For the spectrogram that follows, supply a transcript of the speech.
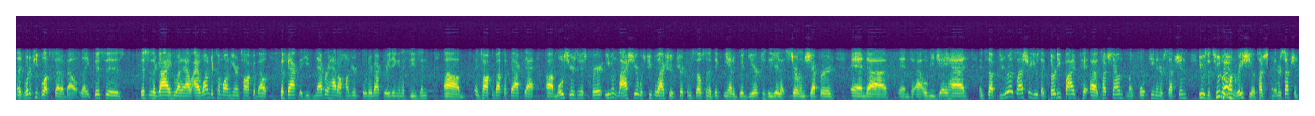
like, what are people upset about? Like, this is this is a guy who I, I wanted to come on here and talk about the fact that he's never had a hundred quarterback rating in a season. Um, and talk about the fact that uh, most years in his career, even last year, which people actually have tricked themselves into thinking he had a good year because the year that Sterling Shepard and uh, and uh, OBJ had and stuff. Do you realize last year he was like 35 p- uh, touchdowns and like 14 interceptions? He was a two to one ratio touchdown interception.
